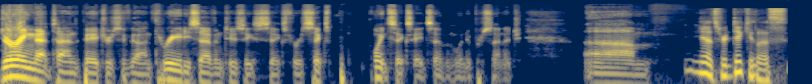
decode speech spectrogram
During that time, the Patriots have gone 387, 266 for 6.687 winning percentage. Um, Yeah, it's ridiculous.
